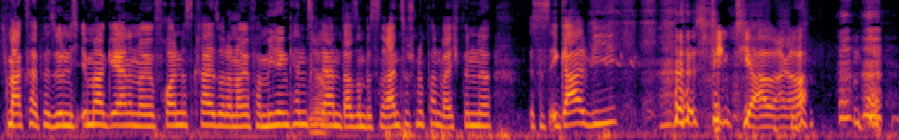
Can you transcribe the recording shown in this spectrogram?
ich mag es halt persönlich immer gerne, neue Freundeskreise oder neue Familien kennenzulernen, da so ein bisschen reinzuschnuppern, weil ich finde, es ist egal wie. Stinkt hier aber, ja.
